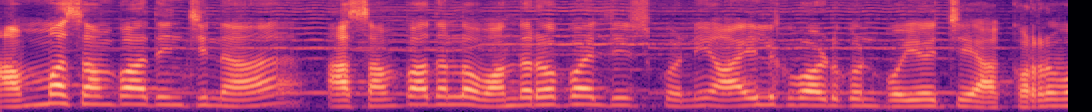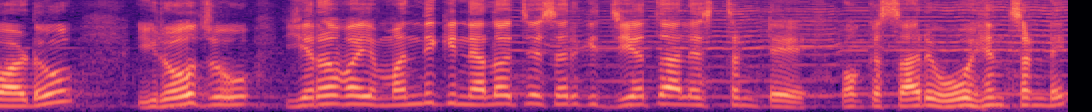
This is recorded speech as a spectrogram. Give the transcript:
అమ్మ సంపాదించిన ఆ సంపాదనలో వంద రూపాయలు తీసుకొని ఆయిల్కి వాడుకొని పోయి వచ్చే ఆ కుర్రవాడు ఈరోజు ఇరవై మందికి నెల వచ్చేసరికి జీతాలు ఇస్తుంటే ఒక్కసారి ఊహించండి.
